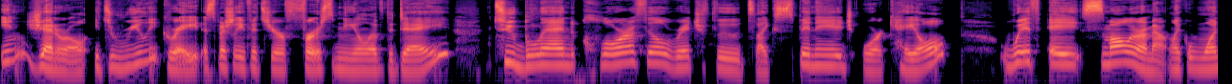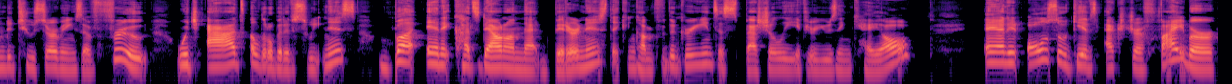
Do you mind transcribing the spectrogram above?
in general, it's really great, especially if it's your first meal of the day, to blend chlorophyll rich foods like spinach or kale with a smaller amount, like one to two servings of fruit, which adds a little bit of sweetness, but and it cuts down on that bitterness that can come from the greens, especially if you're using kale. And it also gives extra fiber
